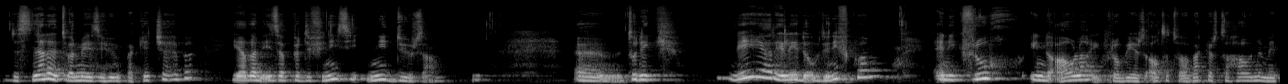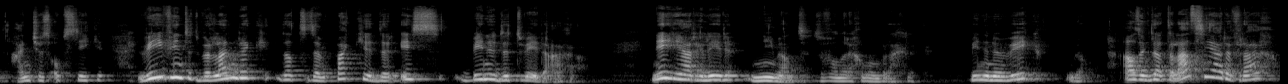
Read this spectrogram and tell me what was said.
de snelheid waarmee ze hun pakketje hebben, ja, dan is dat per definitie niet duurzaam. Ehm, toen ik negen jaar geleden op de NIF kwam en ik vroeg in de aula. Ik probeer ze altijd wat wakker te houden met handjes opsteken. Wie vindt het belangrijk dat zijn pakje er is binnen de twee dagen? Negen jaar geleden niemand. Ze vonden dat gewoon belachelijk. Binnen een week, ja. Als ik dat de laatste jaren vraag,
